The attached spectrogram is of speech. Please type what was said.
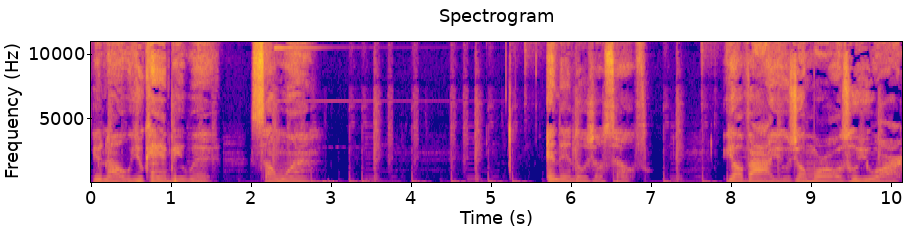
you know, you can't be with someone and then lose yourself, your values, your morals, who you are,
